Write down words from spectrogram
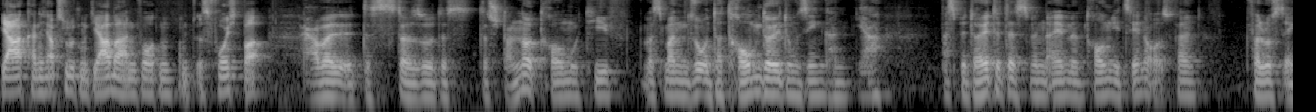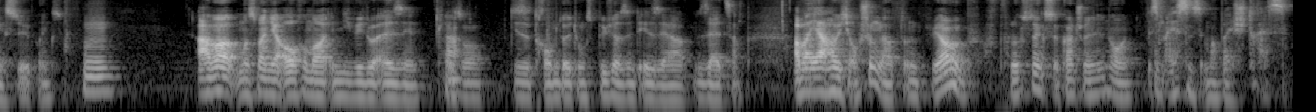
ja, kann ich absolut mit Ja beantworten und ist furchtbar. Ja, aber das ist da so das, das Standard-Traummotiv, was man so unter Traumdeutung sehen kann. Ja, was bedeutet das, wenn einem im Traum die Zähne ausfallen? Verlustängste übrigens. Aber muss man ja auch immer individuell sehen. Klar. Also diese Traumdeutungsbücher sind eh sehr seltsam. Aber ja, habe ich auch schon gehabt. Und ja, Verlustängste kann schon hinhauen. Ist meistens immer bei Stress.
